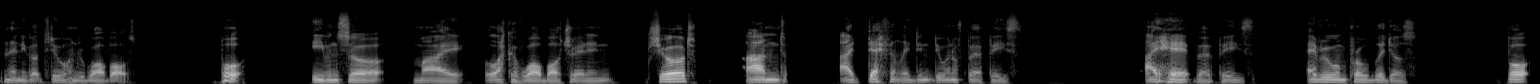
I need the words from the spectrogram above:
and then you've got to do 100 wall balls. But even so, my lack of wall ball training showed, and I definitely didn't do enough burpees. I hate burpees. Everyone probably does. But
